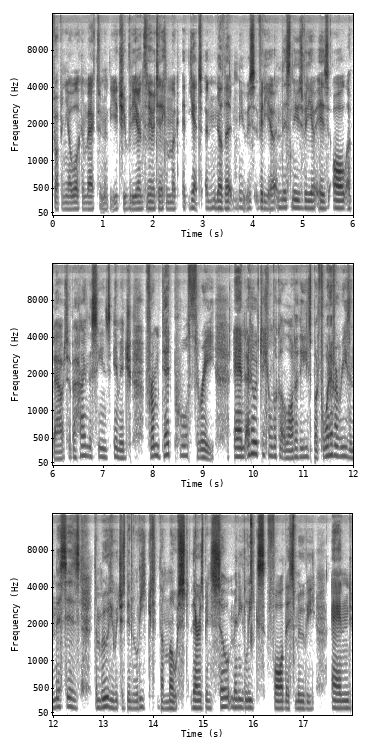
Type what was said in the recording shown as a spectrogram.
poppin' y'all? Welcome back to another YouTube video, and today we're taking a look at yet another news video. And this news video is all about a behind-the-scenes image from Deadpool 3. And I know we've taken a look at a lot of these, but for whatever reason, this is the movie which has been leaked the most. There has been so many leaks for this movie, and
